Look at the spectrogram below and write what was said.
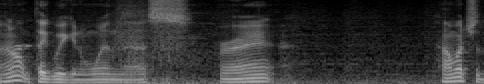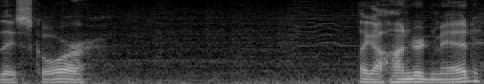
I don't think we can win this, right? How much did they score? Like a hundred mid?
